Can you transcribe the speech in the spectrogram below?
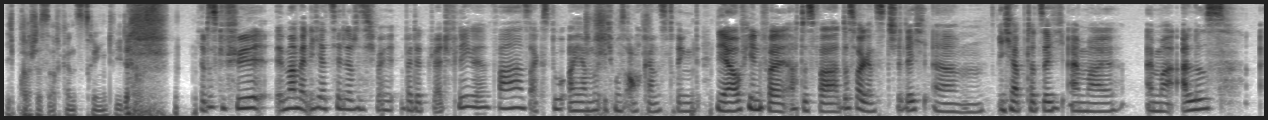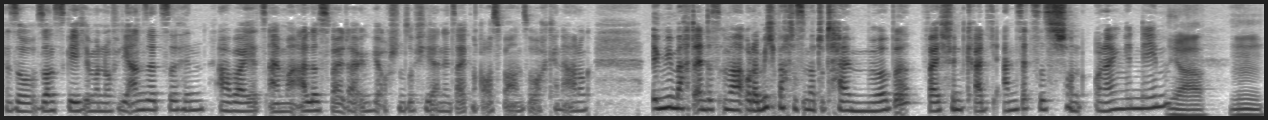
ich brauche das auch ganz dringend wieder. Ich habe das Gefühl, immer wenn ich erzähle, dass ich bei, der Dreadpflege war, sagst du, oh ja, ich muss auch ganz dringend. Ja, auf jeden Fall. Ach, das war, das war ganz chillig. Ähm, ich habe tatsächlich einmal, einmal alles. Also sonst gehe ich immer nur für die Ansätze hin, aber jetzt einmal alles, weil da irgendwie auch schon so viel an den Seiten raus war und so, ach keine Ahnung. Irgendwie macht einen das immer, oder mich macht das immer total mürbe, weil ich finde gerade die Ansätze ist schon unangenehm. Ja. hm.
